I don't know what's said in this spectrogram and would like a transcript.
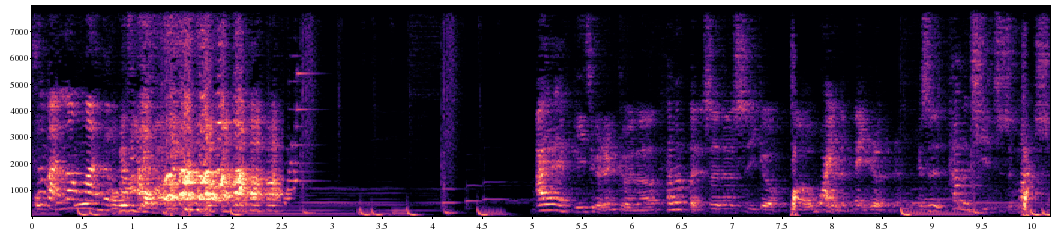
是蛮浪漫的吧。我被自己搞麻了。INFP 这个人格呢，他们本身呢是一个呃外冷内热的人，可是他们其实只是慢熟，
